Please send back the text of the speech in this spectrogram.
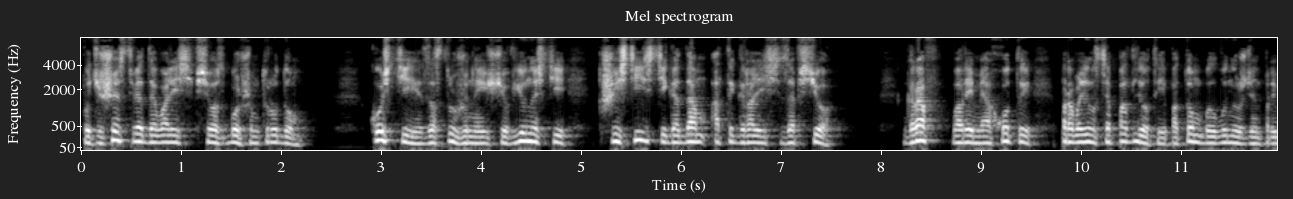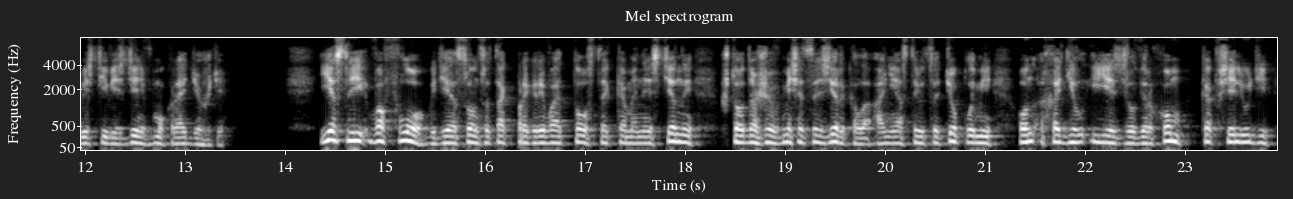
путешествия давались все с большим трудом. Кости, застуженные еще в юности, к 60 годам отыгрались за все. Граф во время охоты провалился под лед и потом был вынужден провести весь день в мокрой одежде. Если во Фло, где солнце так прогревает толстые каменные стены, что даже в месяце зеркала они остаются теплыми, он ходил и ездил верхом, как все люди,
